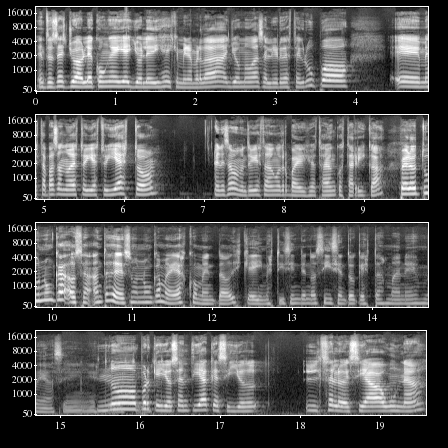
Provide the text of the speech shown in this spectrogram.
Entonces yo hablé con ella y yo le dije, es que mira, en verdad yo me voy a salir de este grupo, eh, me está pasando esto y esto y esto. En ese momento yo estaba en otro país, yo estaba en Costa Rica. Pero tú nunca, o sea, antes de eso nunca me habías comentado, es que "Ey, me estoy sintiendo así, siento que estas manes me hacen esto. No, esto porque yo sentía que si yo se lo decía a una,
